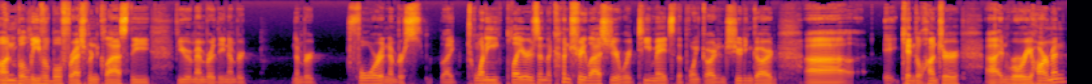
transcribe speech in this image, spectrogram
unbelievable freshman class. The if you remember the number number four and number like 20 players in the country last year were teammates, the point guard and shooting guard. Uh, Kyndall Hunter uh, and Rori Harmon.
